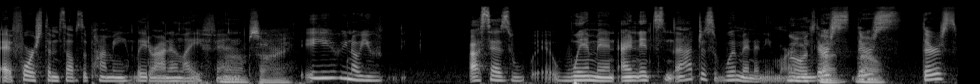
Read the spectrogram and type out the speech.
uh, forced themselves upon me later on in life Oh, and I'm sorry. you you know you us as women and it's not just women anymore No, i mean it's there's not. No. there's there's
